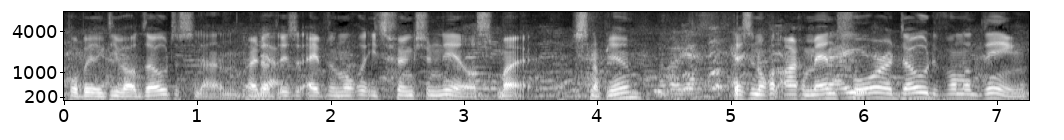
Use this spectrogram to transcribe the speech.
probeer ik die wel dood te slaan. Maar dat Ja. is even nog iets functioneels. Maar, snap je? Er is nog een argument voor het doden van dat ding.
